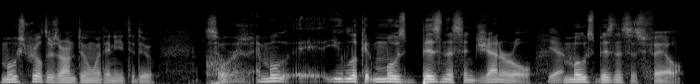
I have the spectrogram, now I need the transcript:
most realtors aren't doing what they need to do. So and mo- eh, you look at most business in general. Yeah. Most businesses fail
